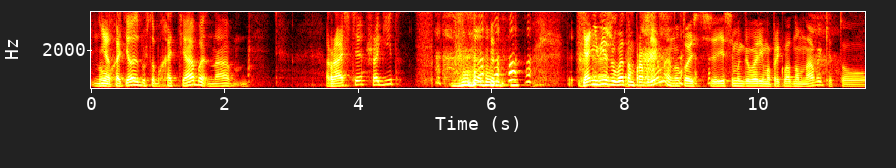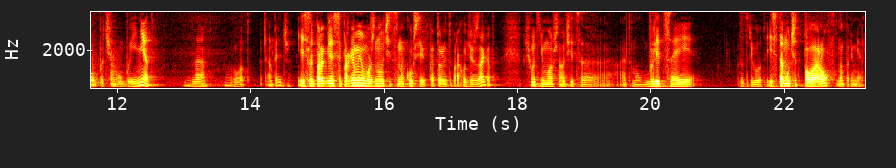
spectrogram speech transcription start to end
Ну, Нет. хотелось бы, чтобы хотя бы на Расте шагит. Я не вижу в этом проблемы. Ну, то есть, если мы говорим о прикладном навыке, то почему бы и нет? Да, вот. Опять же, если, если программированию можно научиться на курсе, который ты проходишь за год, почему ты не можешь научиться этому в лицее за три года? Если там учат поваров, например,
